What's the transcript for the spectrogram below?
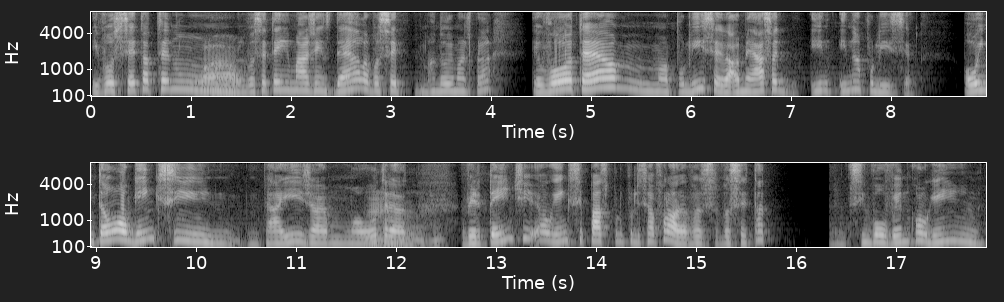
E você tá tendo um. Você tem imagens dela, você mandou imagem para ela. Eu vou até uma polícia, ameaça ir, ir na polícia. Ou então alguém que se. Aí já é uma outra Uhum, uhum. vertente, alguém que se passa por policial e fala: olha, você, você tá se envolvendo com alguém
